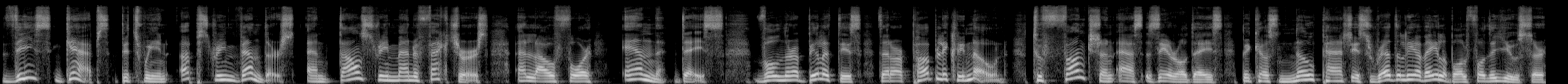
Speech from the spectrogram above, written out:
These gaps between upstream vendors and downstream manufacturers allow for N days, vulnerabilities that are publicly known, to function as zero days because no patch is readily available for the user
